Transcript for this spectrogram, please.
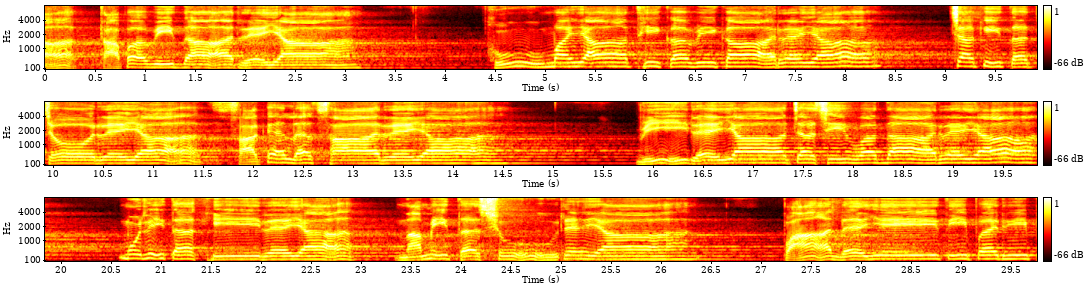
തപവിദാരയാ ഭൂമയാധികവികാരയാ ചകിതചോരയാ സകലസാരയാ. വീരയാ ച ശിവദാരയാ മുലിതഹീരയാ നമിതശൂരയാ. പാലയേതി പരിപാലയേതി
